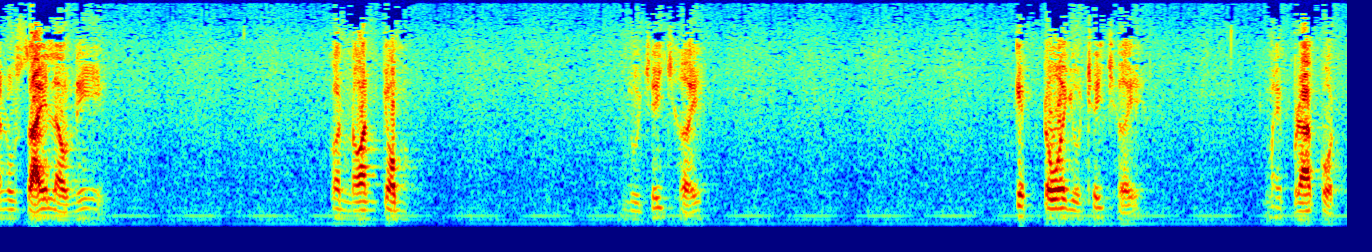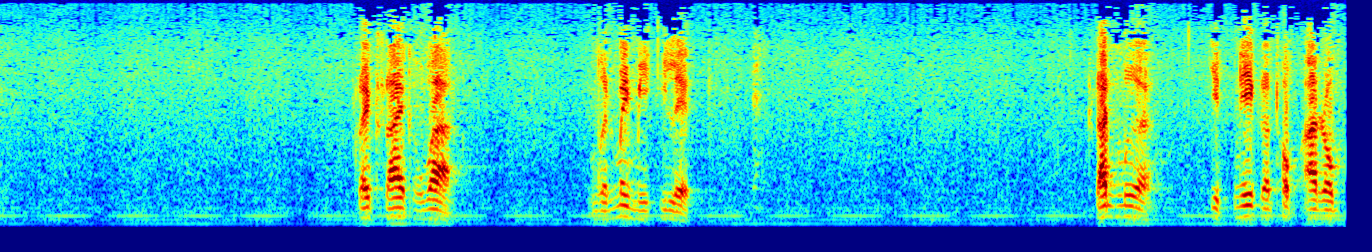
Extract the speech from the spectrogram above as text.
อนุสัยเหล่านี้ ก็นอนจม อยู่เฉยๆ เก็บตัวอยู่เฉยๆ ไม่ปรากฏ คล้ายๆกับว่า เหมือนไม่มีกิเลสครั้นเมื่อจิตนี้กระทบอารมณ์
